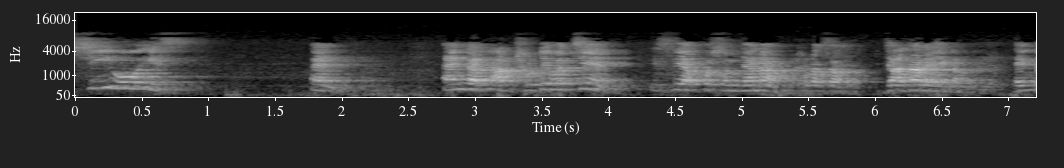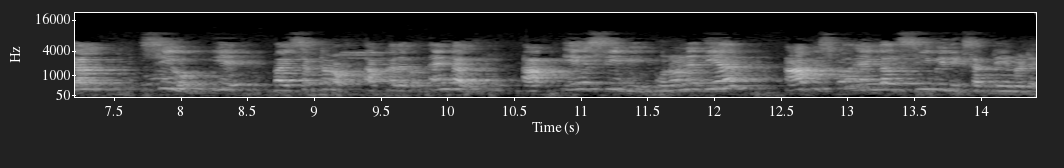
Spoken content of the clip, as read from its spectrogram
सी ओ एन एंगल आप छोटे बच्चे हैं इसलिए आपको समझाना थोड़ा सा ज़्यादा रहेगा। एंगल सी ओ ये बाइसेक्टर ऑफ़ आपका देखो एंगल आप ए सी बी उन्होंने दिया आप इसको एंगल सी भी लिख सकते हैं बेटे।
